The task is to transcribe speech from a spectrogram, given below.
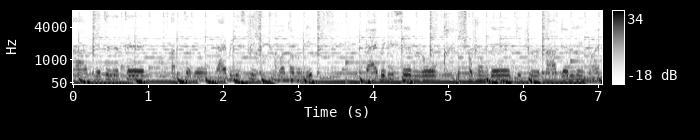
আর যেতে যেতে আপনাদের ডায়াবেটিস নিয়ে কিছু কথা বলি। ডায়াবেটিসের রোগ সম্বন্ধে কিছু না জানলেই নয়।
